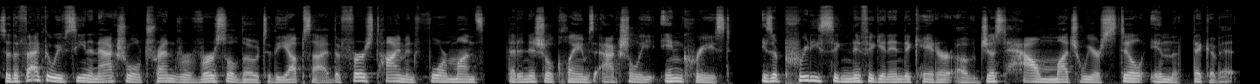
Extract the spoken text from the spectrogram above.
So the fact that we've seen an actual trend reversal, though, to the upside, the first time in four months that initial claims actually increased, is a pretty significant indicator of just how much we are still in the thick of it.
